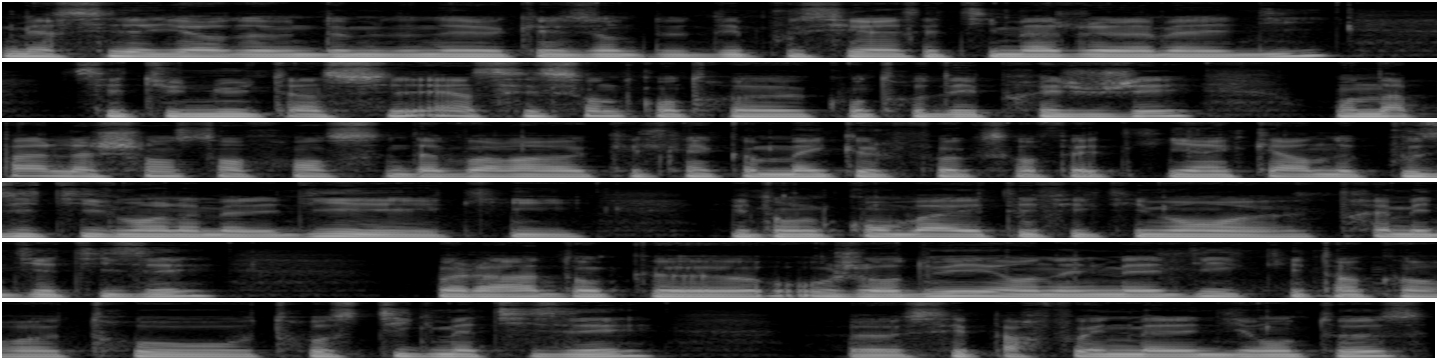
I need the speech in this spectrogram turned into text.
merci d'ailleurs de, me donner l'occasion de dépoussiérer cette image de la maladie. C'est une lutte incessante contre, contre des préjugés. On n'a pas la chance en France d'avoir euh, quelqu'un comme Michael Fox, en fait, qui incarne positivement la maladie et, qui, dont le combat est effectivement euh, très médiatisé. Voilà, donc aujourd'hui, on a une maladie qui est encore trop, trop stigmatisée. Euh, c'est parfois une maladie honteuse.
